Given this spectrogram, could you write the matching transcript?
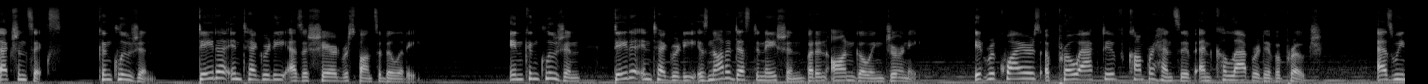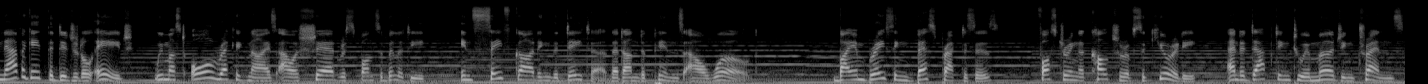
Section 6. Conclusion. Data integrity as a shared responsibility. In conclusion, data integrity is not a destination but an ongoing journey. It requires a proactive, comprehensive, and collaborative approach. As we navigate the digital age, we must all recognize our shared responsibility in safeguarding the data that underpins our world. By embracing best practices, fostering a culture of security, and adapting to emerging trends,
